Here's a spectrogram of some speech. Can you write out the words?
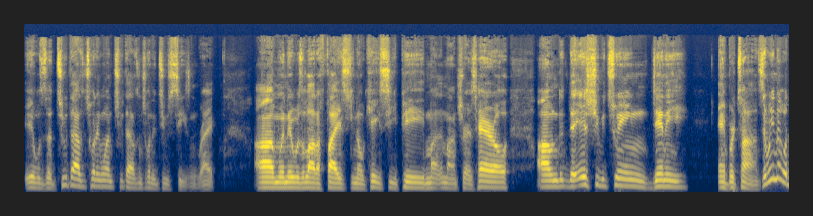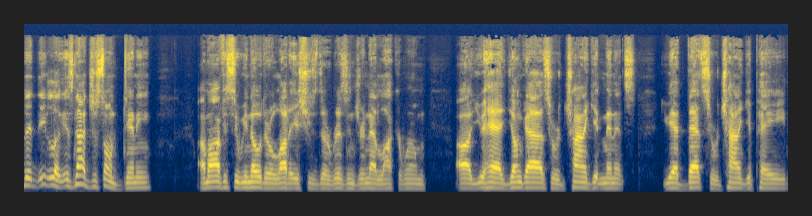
it was a 2021 2022 season, right? Um, when there was a lot of fights, you know, KCP, Montrezl Harrell. Um, the, the, issue between Deni and Bertans. And we know that, look, it's not just on Deni. Um, obviously, we know there are a lot of issues that arisen during that locker room. Uh, you had young guys who were trying to get minutes. You had vets who were trying to get paid.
